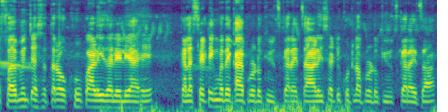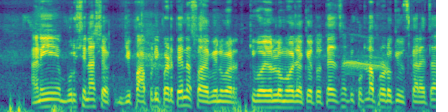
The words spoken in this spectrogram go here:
सोयाबीनच्या क्षेत्रावर खूप आळी झालेली आहे. त्याला सेटिंगमध्ये काय प्रोडक्ट यूज करायचा आळीसाठी कुठला प्रोडक्ट यूज करायचा? आणि बुरशीनाशक जी पापडी पडते ना सोयाबीनवर किंवा येल्लो मोजा येतो त्यासाठी कुठला प्रोडक्ट यूज करायचा?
